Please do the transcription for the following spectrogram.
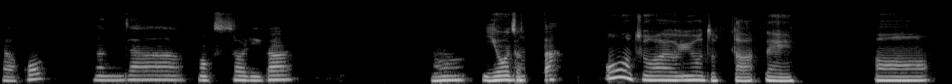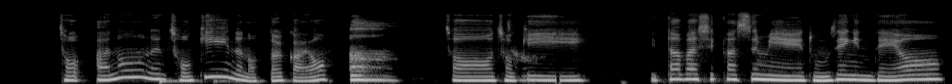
라고 남자 목소리가 음, 이어졌다. 어, 좋아요. 이어졌다. 네. 어, 저 안호는 저기는 어떨까요? 아, 저 저기 이타바시 카스미의 동생인데요.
